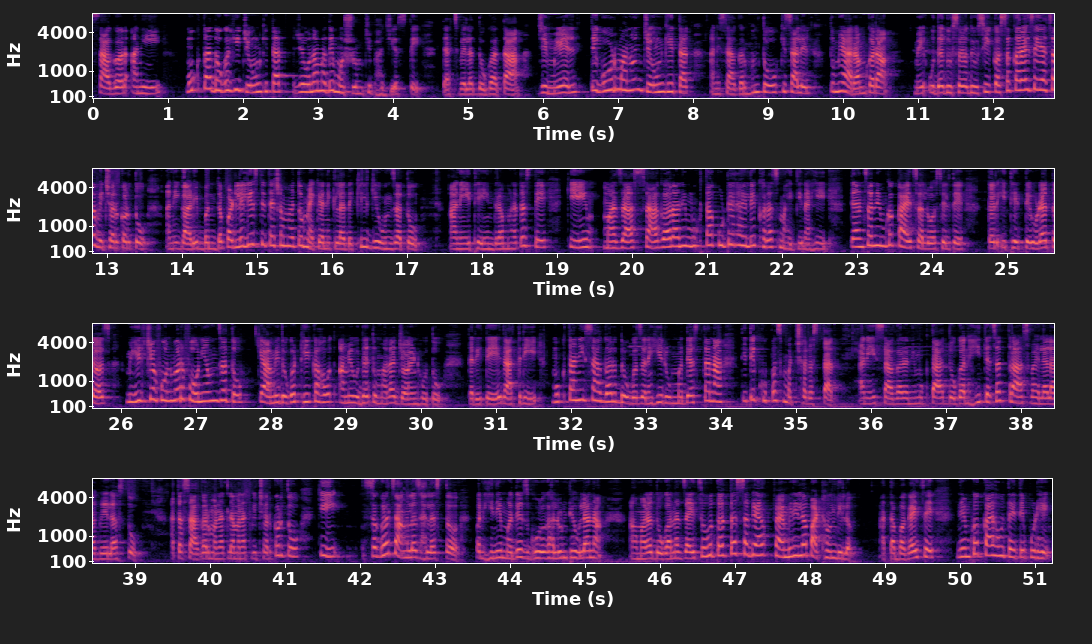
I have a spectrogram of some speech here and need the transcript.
सागर आणि मुक्ता दोघंही जेवून घेतात. जेवणामध्ये मशरूमची भाजी असते. त्याच वेळेला दोघं आता जे मिळेल ते गोड मानून जेवून घेतात. आणि सागर म्हणतो की चालेल तुम्ही आराम करा. मी उद्या दुसऱ्या दिवशी कसं करायचं याचा विचार करतो. आणि गाडी बंद पडलेली असते त्याच्यामुळे तो मेकॅनिकला देखील घेऊन जातो. आणि इथे इंद्रा म्हणत असते की माझा सागर आणि मुक्ता कुठे राहिले खरंच माहिती नाही. त्यांचं नेमकं काय चालू असेल ते? तर इथे तेवढ्यातच मिहीरच्या फोनवर फोन येऊन जातो की आम्ही दोघं ठीक आहोत. आम्ही उद्या तुम्हाला जॉईन होतो. तर इथे रात्री मुक्ता आणि सागर दोघंजणही रूममध्ये असताना तिथे खूपच मच्छर असतात आणि सागर आणि मुक्ता दोघांनाही त्याचा त्रास व्हायला लागलेला असतो. आता सागर मनातल्या मनात विचार करतो की सगळं चांगलं झालं असतं. पण हिने मध्येच घोळ घालून ठेवला ना आम्हाला दोघांना जायचं होतं तर सगळ्या फॅमिलीला पाठवून दिलं. आता बघायचं आहे नेमकं काय होतं आहे ते पुढे.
